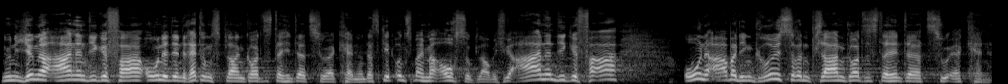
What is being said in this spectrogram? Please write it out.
Nun, die Jünger ahnen die Gefahr, ohne den Rettungsplan Gottes dahinter zu erkennen. Und das geht uns manchmal auch so, glaube ich. Wir ahnen die Gefahr, ohne aber den größeren Plan Gottes dahinter zu erkennen.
